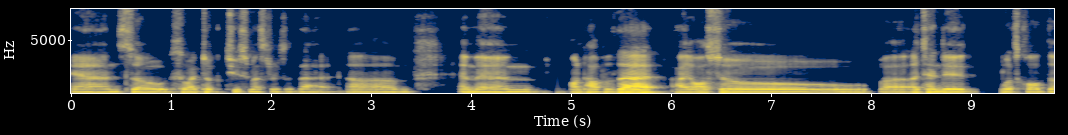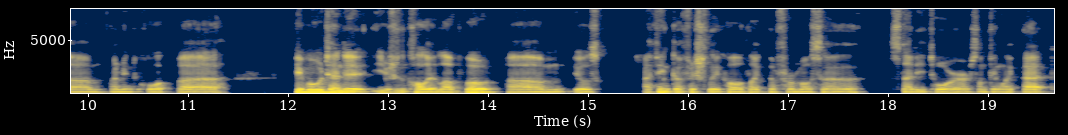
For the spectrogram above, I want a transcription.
And so, so I took two semesters of that. Um, and then on top of that, I also uh, attended what's called, um, I mean, uh, people who attend it usually call it Love Boat. Um, it was, I think, officially called like the Formosa Study Tour or something like that.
